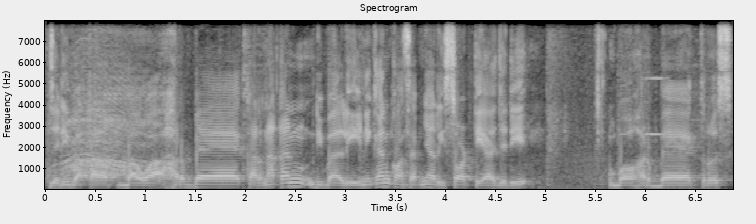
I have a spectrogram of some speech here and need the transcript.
Jadi bakal bawa herbag karena kan di Bali ini kan konsepnya resort ya. Jadi bawa herbag terus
